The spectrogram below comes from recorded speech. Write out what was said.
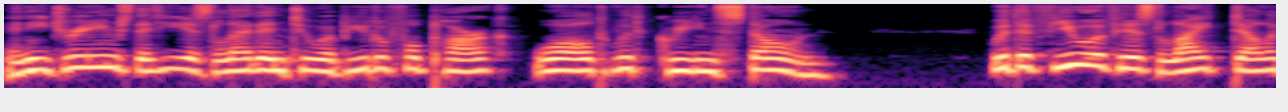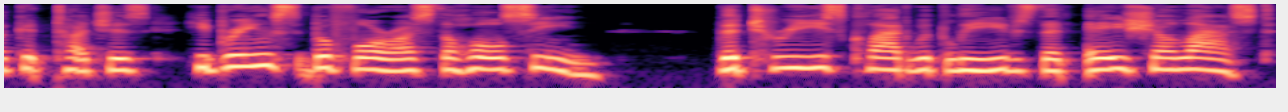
and he dreams that he is led into a beautiful park walled with green stone. With a few of his light delicate touches he brings before us the whole scene — the trees clad with leaves that aye shall last,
